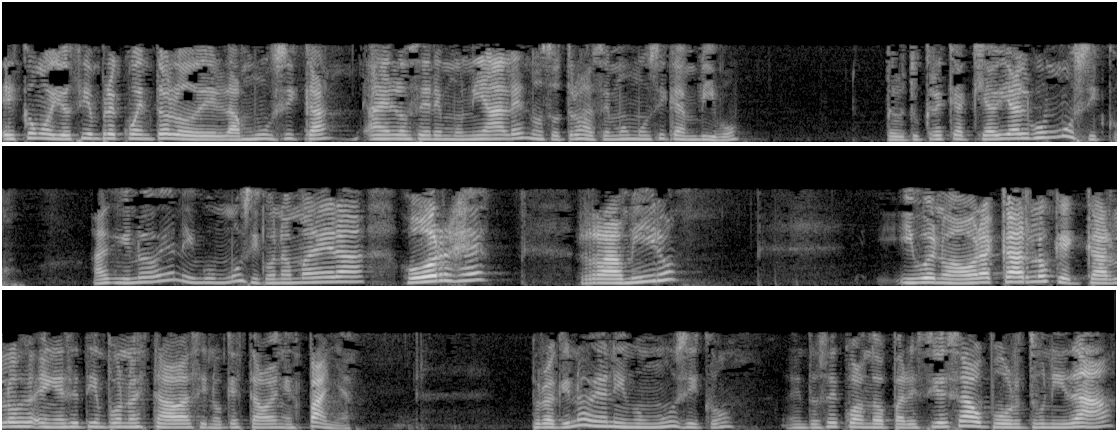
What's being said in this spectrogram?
es como yo siempre cuento lo de la música. Ah, en los ceremoniales nosotros hacemos música en vivo, pero ¿tú crees que aquí había algún músico? Aquí no había ningún músico, nada más era Jorge, Ramiro, y bueno, ahora Carlos, que Carlos en ese tiempo no estaba, sino que estaba en España. Pero aquí no había ningún músico. Entonces cuando apareció esa oportunidad,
